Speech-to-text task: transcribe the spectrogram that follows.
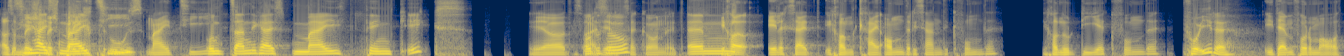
also Sie man, man spricht's MIT. aus, MIT. und die Sendung heisst My Think X. ja, das weiß ich so. ehrlich gesagt gar nicht. Ähm, Ich habe ehrlich gesagt, ich habe keine andere Sendung gefunden. Ich habe nur die gefunden. von ihr? In diesem Format.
